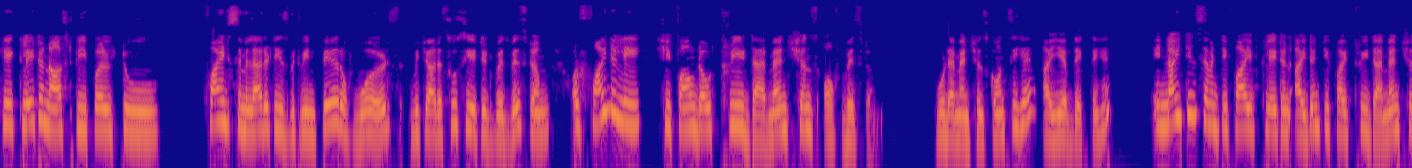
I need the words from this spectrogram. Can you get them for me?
کہ Clayton asked people to find similarities between pair of words which are associated with wisdom اور finally she found out three dimensions of wisdom وہ ڈائمینشنز کون سی ہے آئیے اب دیکھتے ہیں third element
